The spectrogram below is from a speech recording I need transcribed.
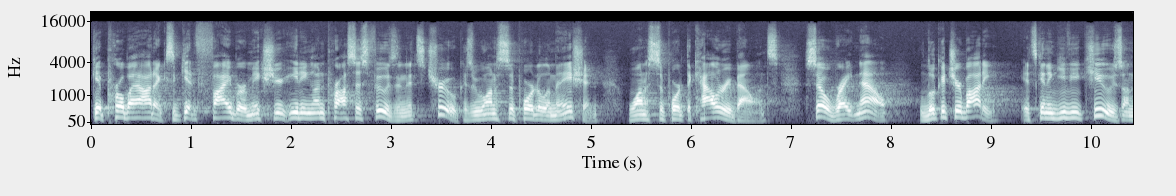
get probiotics, get fiber, make sure you're eating unprocessed foods. And it's true because we want to support elimination, we want to support the calorie balance. So, right now, look at your body. It's going to give you cues on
